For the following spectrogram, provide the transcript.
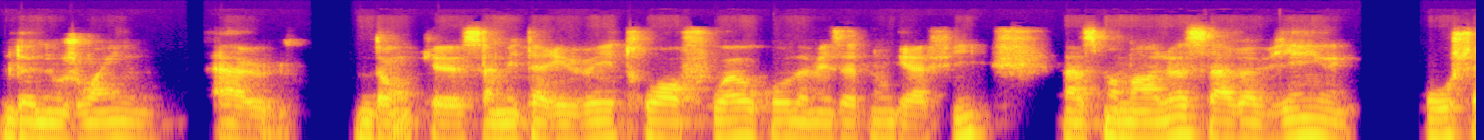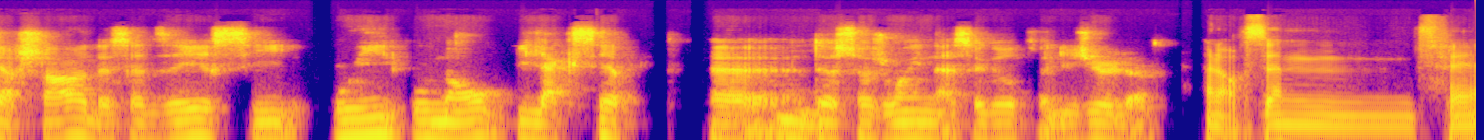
de nous joindre à eux. Donc, euh, ça m'est arrivé trois fois au cours de mes ethnographies. À ce moment-là, ça revient aux chercheurs de se dire si oui ou non il accepte euh, mm. de se joindre à ce groupe religieux-là. Alors, ça me fait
